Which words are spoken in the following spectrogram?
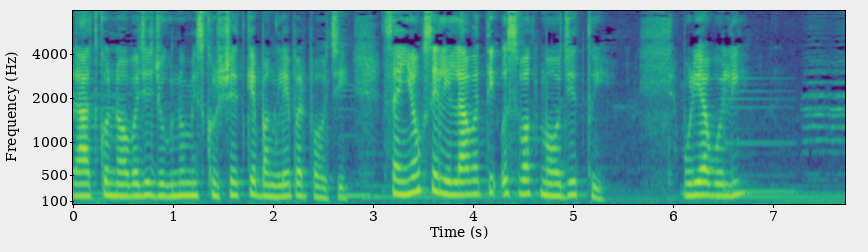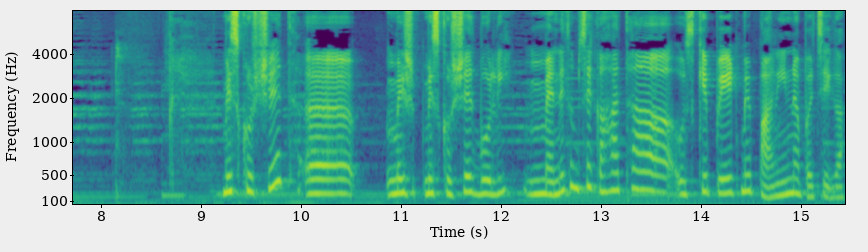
रात को नौ बजे जुगनू मिस खुर्शीद के बंगले पर पहुँची। संयोग से लीलावती उस वक्त मौजूद थी। बुढ़िया बोली, मिस खुर्शीद मिस खुर्शेद बोली, मैंने तुमसे कहा था उसके पेट में पानी न बचेगा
